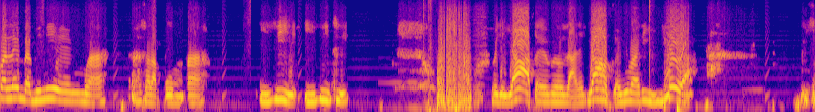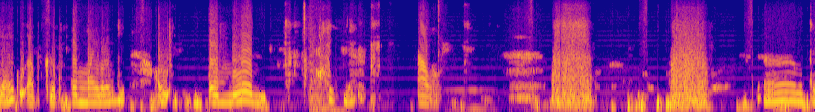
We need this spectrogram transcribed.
มันเล่นแบบนี้นี่เองหมาอะสลับปุ่ม อะ easy easy trick มันจะยากเลยเวลาเนี่ยยากเลยที่มาดิเหี้ ม่ใช่ให้กูอับเกือบอมไม่ไปแล้วเมื่อกี้เอาอมเล่นไอ้เอาอ่ามันจะ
